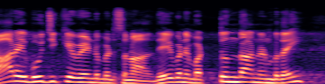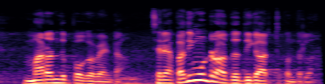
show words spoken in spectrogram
யாரை பூஜிக்க வேண்டும் என்று சொன்னால் தேவனை மட்டும்தான் என்பதை மறந்து போக வேண்டாம். சரியா? பதிமூன்றாவது அதிகாரத்துக்கு வந்துடலாம்.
